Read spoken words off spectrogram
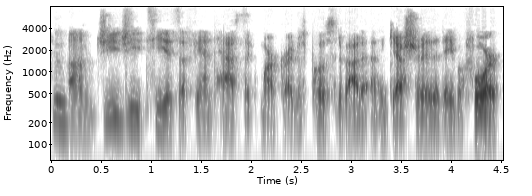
Hmm. Um, GGT is a fantastic marker. I just posted about it, I think, yesterday, the day before.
